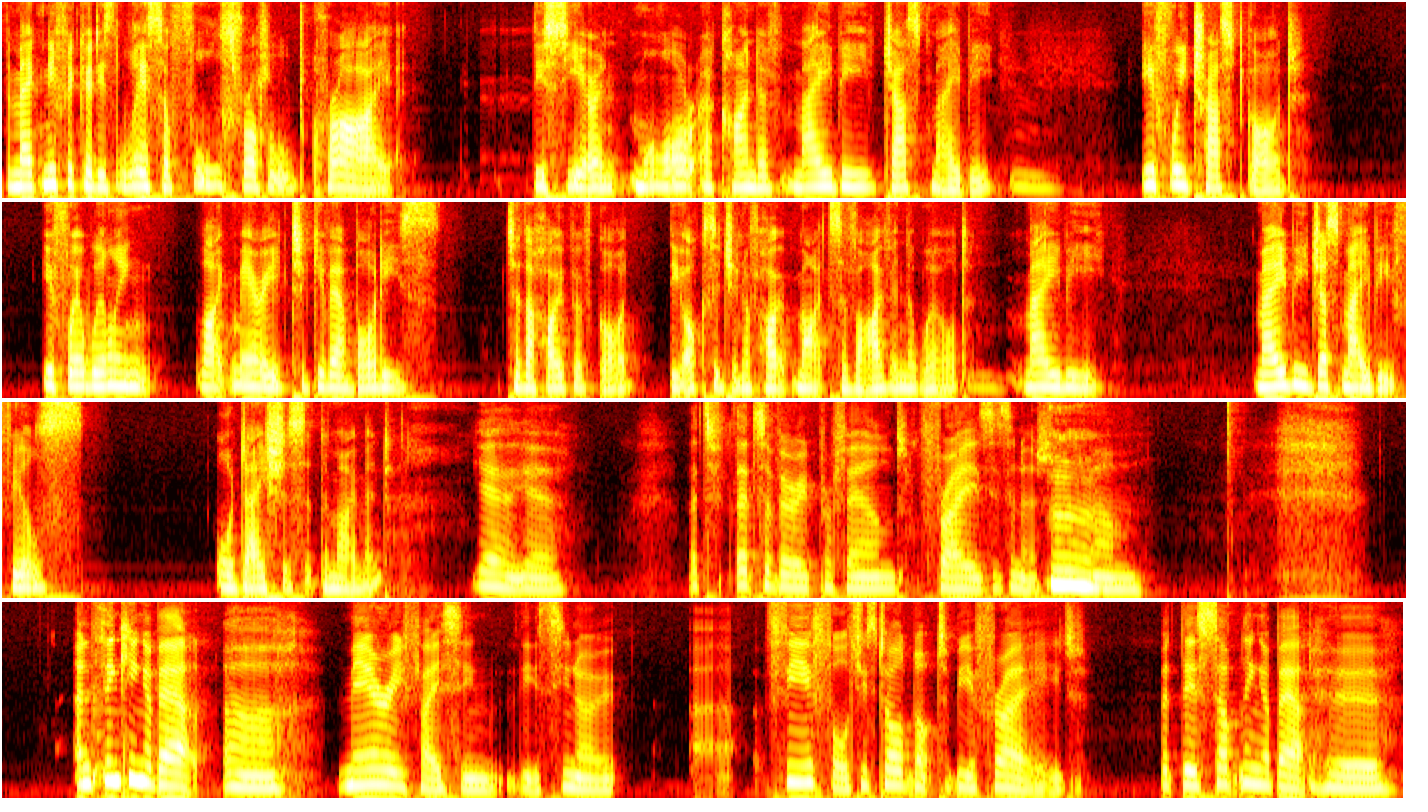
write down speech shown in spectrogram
the Magnificat is less a full throttled cry this year and more a kind of maybe, just maybe. Mm. If we trust God, if we're willing, like Mary, to give our bodies to the hope of God, the oxygen of hope might survive in the world. Maybe, maybe, just maybe feels audacious at the moment. Yeah, yeah. That's that's a very profound phrase, isn't it? Um, and thinking about uh, Mary facing this, you know, uh, fearful. She's told not to be afraid, but there's something about her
